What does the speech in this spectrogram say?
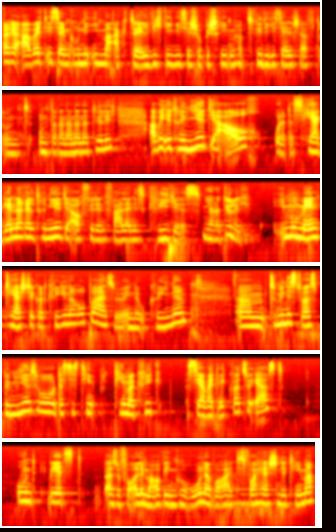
Eure Arbeit ist ja im Grunde immer aktuell wichtig, wie ihr es ja schon beschrieben habt, für die Gesellschaft und untereinander natürlich. Aber ihr trainiert ja auch, oder das Heer generell trainiert ja auch für den Fall eines Krieges. Ja, natürlich. Im Moment herrscht ja gerade Krieg in Europa, also in der Ukraine. Ähm, zumindest war es bei mir so, dass das The Thema Krieg sehr weit weg war zuerst. Und jetzt, also vor allem auch wegen Corona, war halt das vorherrschende Thema.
